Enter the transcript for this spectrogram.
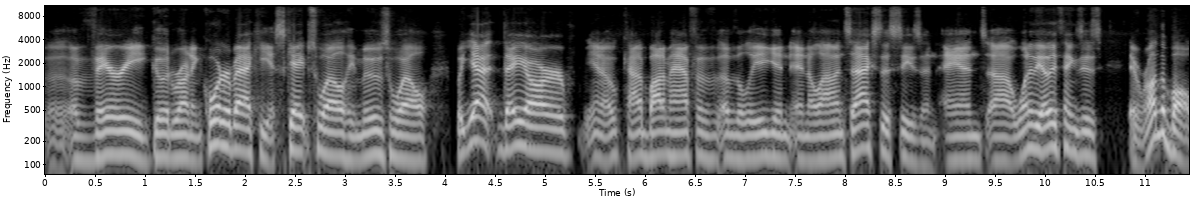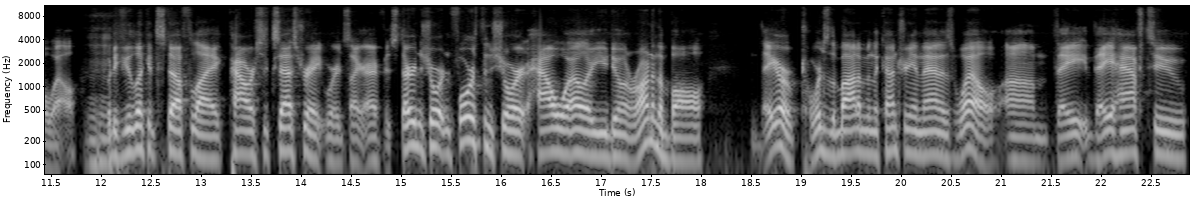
a very good running quarterback. He escapes well, he moves well, but yet they are, you know, kind of bottom half of, of the league in, in allowing sacks this season. And uh, one of the other things is they run the ball well. But if you look at stuff like power success rate, where it's like, right, if it's third and short and fourth and short, how well are you doing running the ball? They are towards the bottom in the country in that as well. Um, they they have to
